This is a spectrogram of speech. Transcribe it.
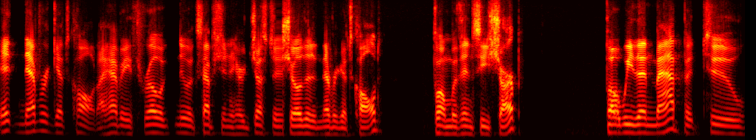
it never gets called. I have a throw new exception here just to show that it never gets called from within C sharp. But we then map it to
